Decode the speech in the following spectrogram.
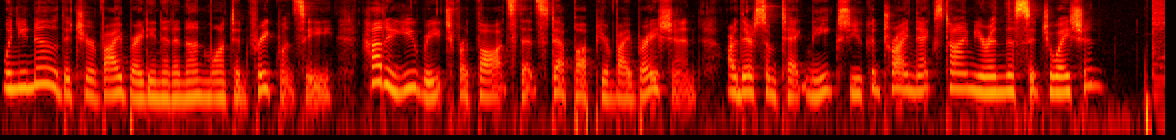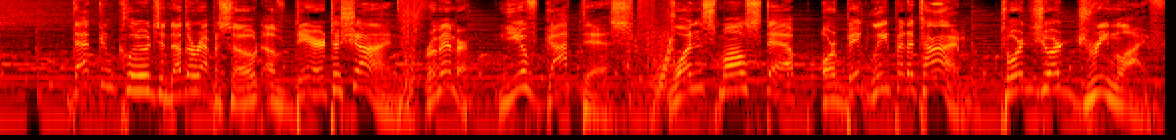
when you know that you're vibrating at an unwanted frequency, how do you reach for thoughts that step up your vibration? Are there some techniques you could try next time you're in this situation? That concludes another episode of Dare to Shine. Remember, you've got this. One small step or big leap at a time towards your dream life.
